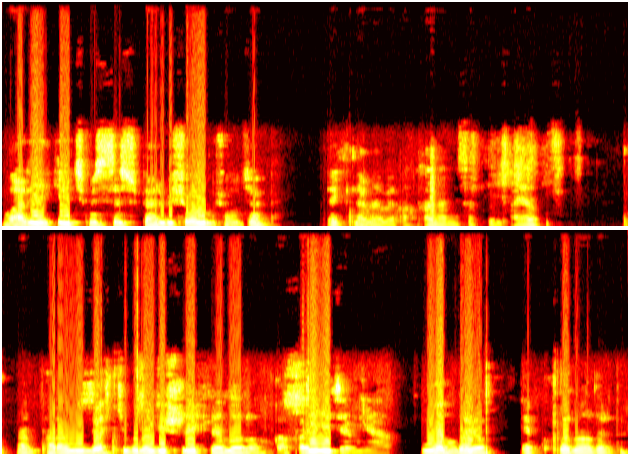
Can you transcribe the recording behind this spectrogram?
Var ya geçmişse süper bir şey olmuş olacak. Eklememeden. Ananı satayım hayat. Lan paramız yok ki buna güçlü ekleme alalım. Kafayı yiyeceğim ya. Won da yok. Hep kuponu alırdık.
